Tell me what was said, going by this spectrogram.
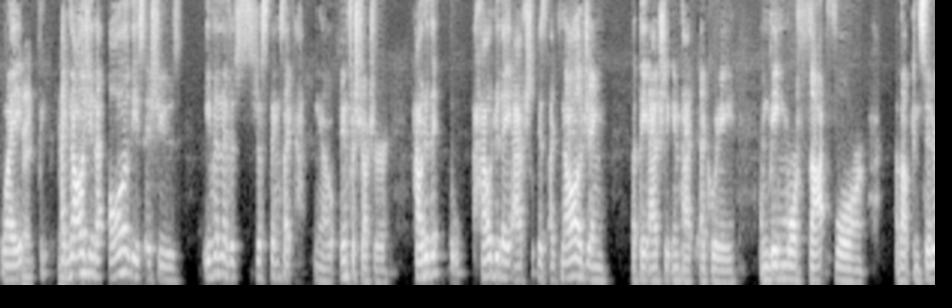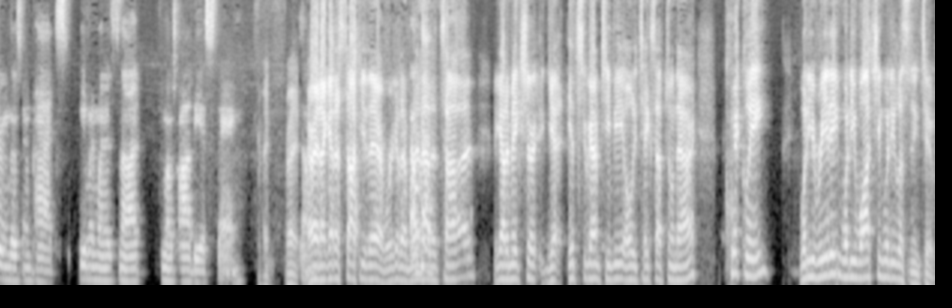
right? right? Acknowledging that all of these issues, even if it's just things like you know infrastructure, how do they how do they actually is acknowledging that they actually impact equity and being more thoughtful about considering those impacts, even when it's not most obvious thing. Right, right. So. All right, I got to stop you there. We're going to run okay. out of time. We got to make sure get Instagram TV only takes up to an hour. Quickly, what are you reading? What are you watching? What are you listening to?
